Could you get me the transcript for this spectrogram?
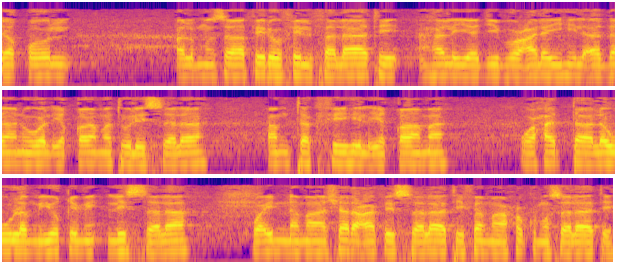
يقول المسافر في الفلاة هل يجب عليه الأذان والإقامة للصلاة أم تكفيه الإقامة؟ وحتى لو لم يقم للصلاة وإنما شرع في الصلاة فما حكم صلاته؟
